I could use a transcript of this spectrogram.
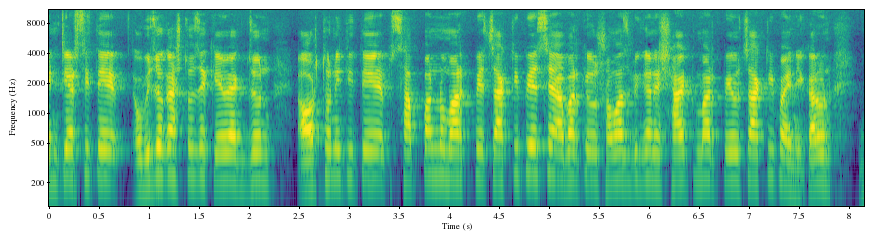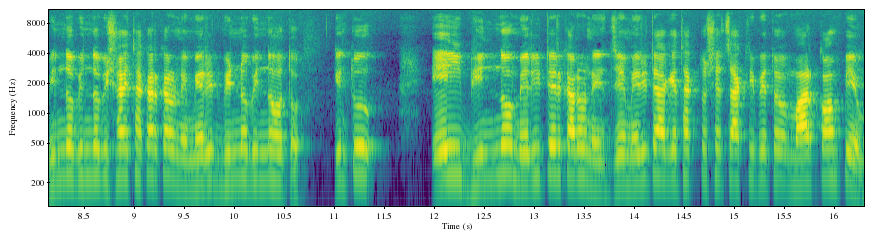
এনটিআরসিতে অভিযোগ আসতো যে কেউ একজন অর্থনীতিতে ছাপ্পান্ন মার্ক পেয়ে চাকরি পেয়েছে, আবার কেউ সমাজবিজ্ঞানে ষাট মার্ক পেয়েও চাকরি পায়নি। কারণ ভিন্ন ভিন্ন বিষয় থাকার কারণে মেরিট ভিন্ন ভিন্ন হতো। কিন্তু এই ভিন্ন মেরিটের কারণে যে মেরিটে আগে থাকতো সে চাকরি পেত, মার্ক কম পেয়েও।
